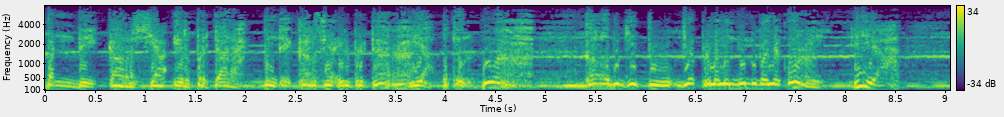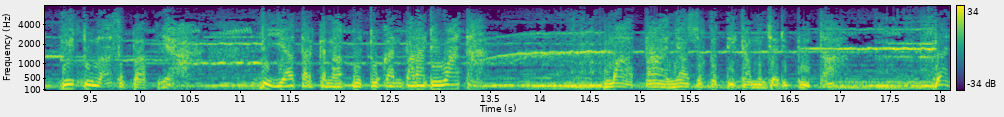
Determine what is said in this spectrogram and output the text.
pendekar syair berdarah. Pendekar syair berdarah. Iya, betul. Wah, kalau begitu dia pernah membunuh banyak orang. Iya, itulah sebabnya dia terkena kutukan para dewata. Matanya seketika menjadi buta dan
